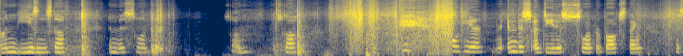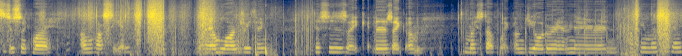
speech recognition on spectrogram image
undies and stuff, and this one, some stuff. Okay, here, in this Adidas slipper box thing, this is just like my Atlassian, my um, laundry thing. This is like, there's like, um, my stuff like um deodorant in there and perfume and everything.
